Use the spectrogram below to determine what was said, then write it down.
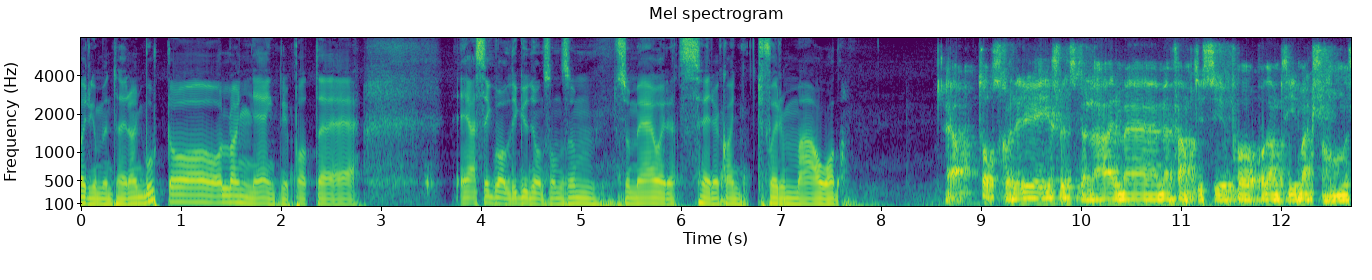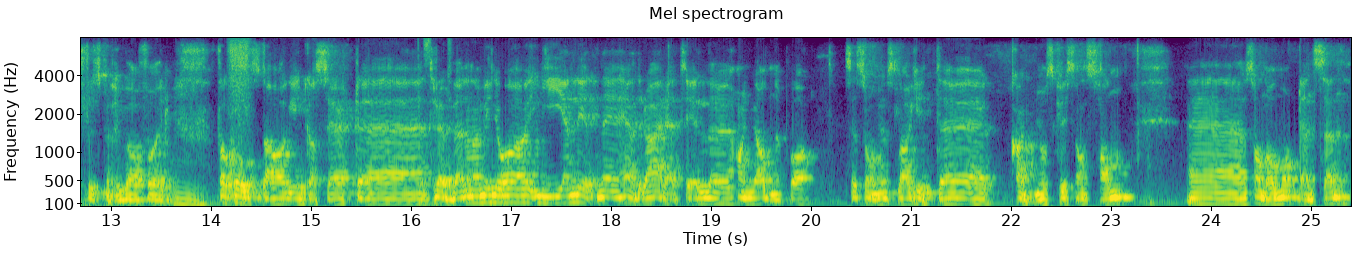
argumentere han bort, og, og lande egentlig på at det er er Sigvaldi Gudjonsson som, som er årets høyrekant for meg òg, da. Ja, toppskårer i, sluttspillet her med, med 57 på, på, de ti matchene sluttspillet ga for, for Kolstad. Og inkassert eh, trøbbel. Men jeg vil jo gi en liten heder og ære til eh, han vi hadde på sesongens lag hittil, kanten hos Kristiansand. Eh, Sandal Mortensen.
